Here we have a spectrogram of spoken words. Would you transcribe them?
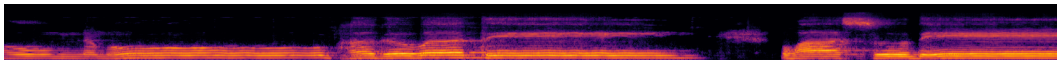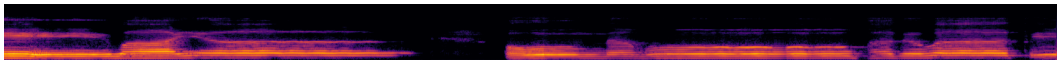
ॐ नमो भगवते वासुदेवाय। ॐ नमो भगवते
